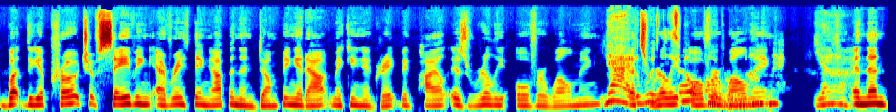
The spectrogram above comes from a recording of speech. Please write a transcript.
but the approach of saving everything up and then dumping it out, making a great big pile is really overwhelming. Yeah. That's really so overwhelming. overwhelming. Yeah. And then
